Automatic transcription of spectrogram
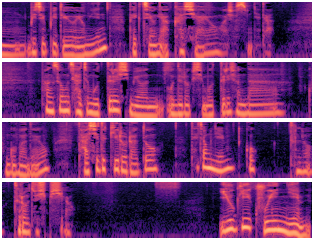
음, 뮤직비디오용인 백지영의 아카시아요 하셨습니다. 방송 자주 못 들으시면 오늘 혹시 못 들으셨나 궁금하네요. 다시 듣기로라도 태정님 꼭 들러, 들어주십시오. 6292님,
